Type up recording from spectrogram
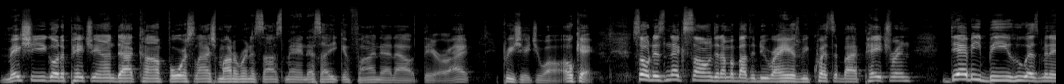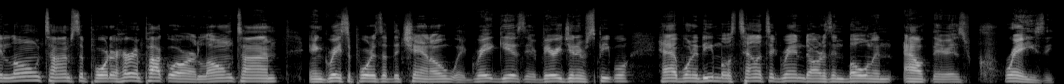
make sure you go to patreon.com forward slash modern renaissance man. That's how you can find that out there. All right. Appreciate you all. Okay. So this next song that I'm about to do right here is requested by patron Debbie B, who has been a long time supporter. Her and Paco are a long time and great supporters of the channel with great gifts. They're very generous people. Have one of the most talented granddaughters in bowling out there. It's crazy.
